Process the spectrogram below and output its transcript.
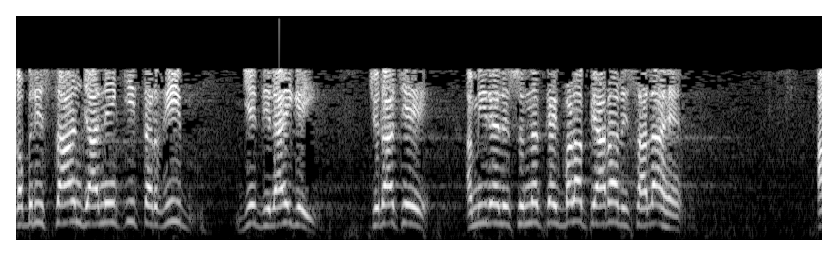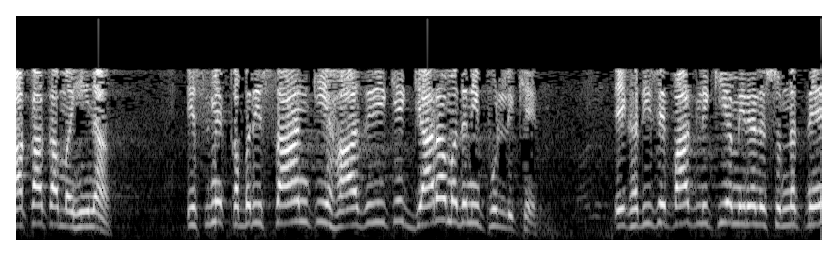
قبرستان جانے کی ترغیب یہ دلائی گئی؟ چنانچہ امیر علیہ سنت کا ایک بڑا پیارا رسالہ ہے، آقا کا مہینہ۔ اس میں قبرستان کی حاضری کے گیارہ مدنی پھول لکھے۔ ایک حدیث پاک لکھی امیر علیہ سنت نے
